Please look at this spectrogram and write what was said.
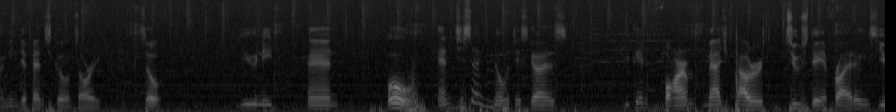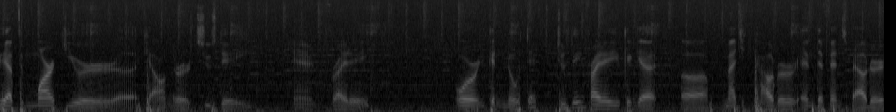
I mean defense skill I'm sorry. So you need and Oh, and just I noticed, guys, you can farm magic powders Tuesday and Fridays. You have to mark your uh, calendar Tuesday and Friday, or you can note that Tuesday and Friday you can get uh, magic powder and defense powder.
